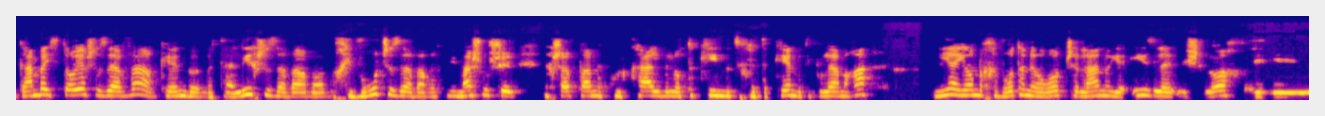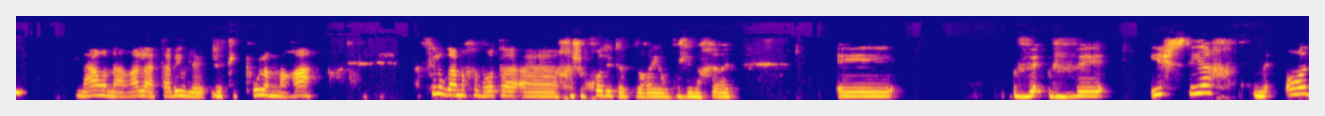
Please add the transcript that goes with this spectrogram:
גם בהיסטוריה שזה עבר, כן, בתהליך שזה עבר, בחברות שזה עבר, ממשהו שנחשב פעם מקולקל ולא תקין וצריך לתקן, וטיפולי המרה, מי היום בחברות הנאורות שלנו יעז לשלוח אה, אה, נער או נערה להט"בים לטיפול המרה? אפילו גם בחברות החשוכות יותר כבר היום חושבים אחרת. אה, ויש שיח מאוד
